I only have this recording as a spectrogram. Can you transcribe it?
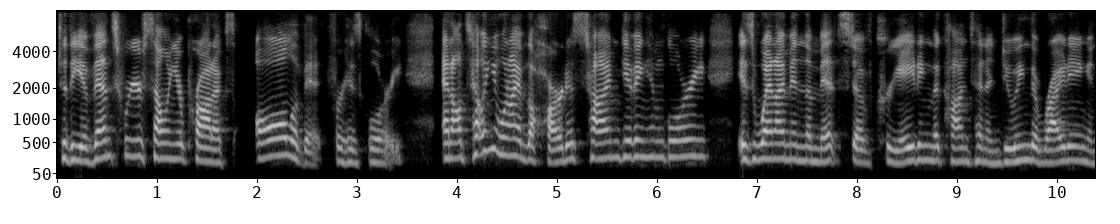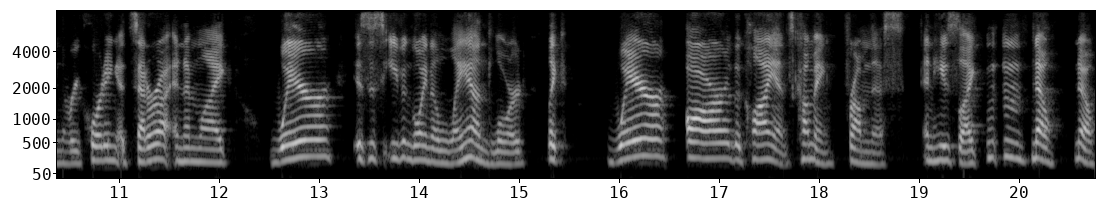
to the events where you're selling your products, all of it for his glory. And I'll tell you when I have the hardest time giving him glory is when I'm in the midst of creating the content and doing the writing and the recording, etc. And I'm like, where is this even going to land, Lord? Like, where are the clients coming from this? And he's like, no, no,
